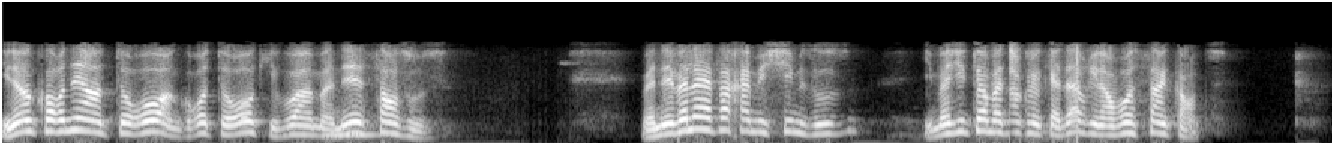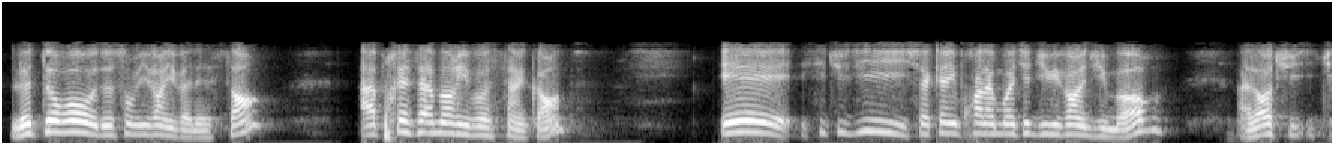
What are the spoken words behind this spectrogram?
Il a encore né un taureau, un gros taureau qui vaut un mané 100 zouz. Imagine-toi maintenant que le cadavre, il en vaut 50. Le taureau de son vivant, il valait 100. Après sa mort, il vaut 50. Et si tu dis, chacun il prend la moitié du vivant et du mort, alors tu, tu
